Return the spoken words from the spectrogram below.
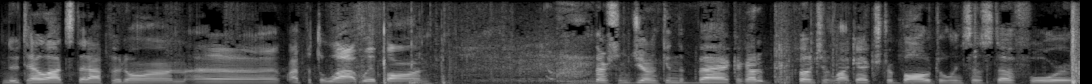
New tail lights that I put on. Uh, I put the light whip on. There's some junk in the back. I got a bunch of like extra ball joints and stuff for it.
